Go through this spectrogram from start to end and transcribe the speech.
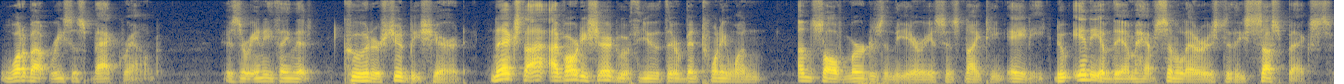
What about Reese's background? Is there anything that could or should be shared? Next, I, have already shared with you that there have been 21 unsolved murders in the area since 1980. Do any of them have similarities to these suspects?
